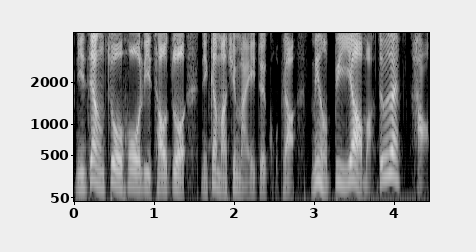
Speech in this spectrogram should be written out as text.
你这样做获利操作，你干嘛去买一堆股票？没有必要嘛，对不对？好，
